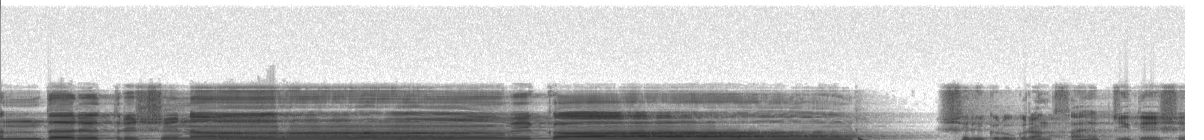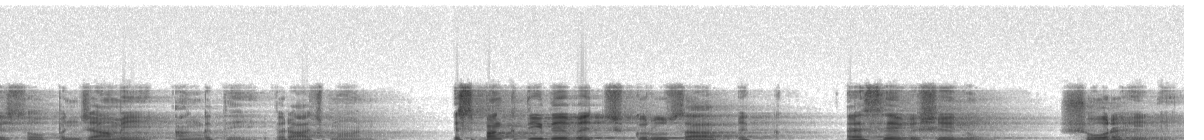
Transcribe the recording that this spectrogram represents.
ਅੰਦਰ ਤ੍ਰਿਸ਼ਨਾ ਵਿਕਾਰ। ਸ੍ਰੀ ਗੁਰੂ ਗ੍ਰੰਥ ਸਾਹਿਬ ਜੀ ਦੇ 650ਵੇਂ ਅੰਗ ਤੇ ਵਿਰਾਜਮਾਨ। ਇਸ ਪੰਕਤੀ ਦੇ ਵਿੱਚ ਗੁਰੂ ਸਾਹਿਬ ਇੱਕ ਐਸੇ ਵਿਸ਼ੇ ਨੂੰ ਛੋ ਰਹੇ ਨੇ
